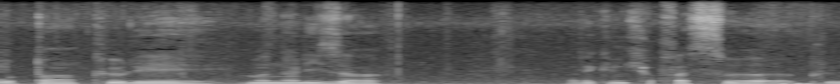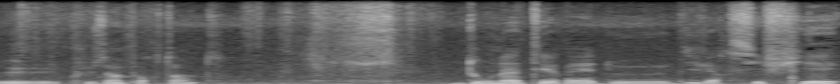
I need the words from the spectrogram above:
autant que les Mona Lisa avec une surface euh, plus, importante. D'où l'intérêt de diversifier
